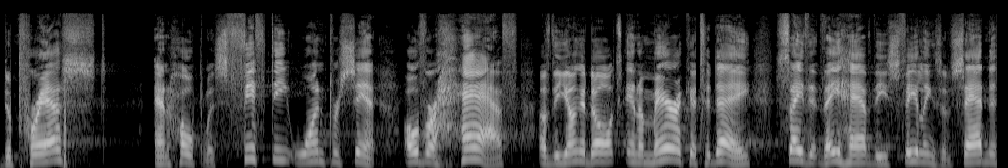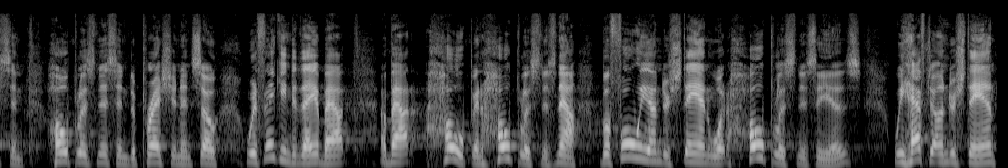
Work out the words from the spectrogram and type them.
depressed, and hopeless. 51%. Over half of the young adults in America today say that they have these feelings of sadness and hopelessness and depression. And so we're thinking today about, about hope and hopelessness. Now, before we understand what hopelessness is, we have to understand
